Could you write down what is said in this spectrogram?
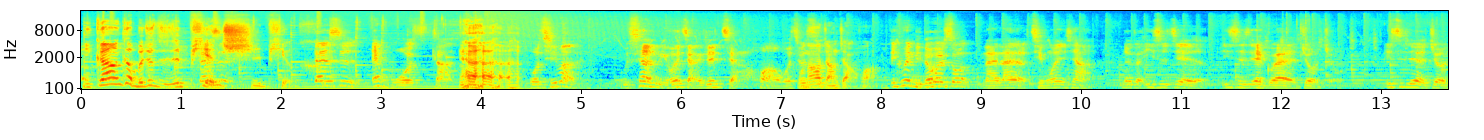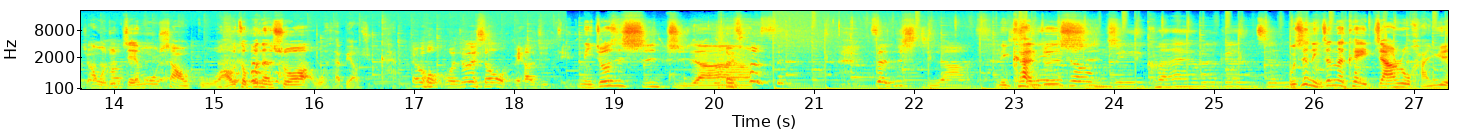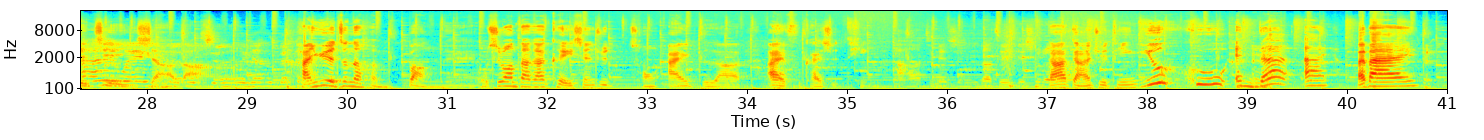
你刚刚根本就只是骗吃骗喝。但是哎、我哪 我起码不像你会讲一些假话，我就是我哪有讲假话？因为你都会说来来了，请问一下那个异世界的异世界归来的舅舅，异世界的舅舅，啊，我就节目那个效果啊，我总不能说我才不要去看。对 我我就会说我不要去听，你就是失职啊！我就是真实啊，你看就是不是你真的可以加入韩乐界一下啦。韩乐真的很棒哎，我希望大家可以先去从艾德啊、艾弗开始听，好，今天节目就到这里结束了，大家赶快去听 You Who and I，拜拜。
